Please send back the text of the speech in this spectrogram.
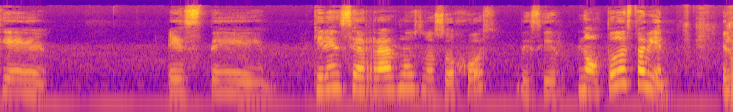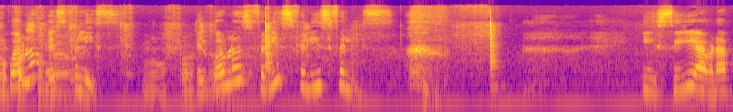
que este quieren cerrarnos los ojos, decir, no, todo está bien. El pueblo es feliz. El pueblo es feliz, feliz, feliz. y sí, habrá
